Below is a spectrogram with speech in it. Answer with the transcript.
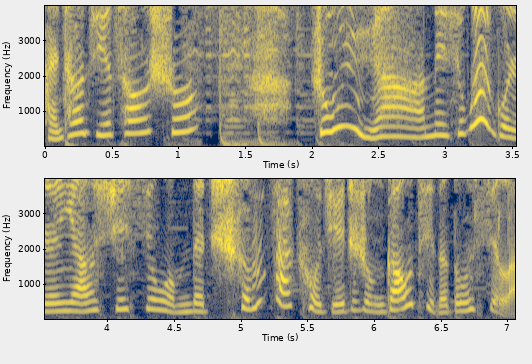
海涛节操说：“终于啊，那些外国人也要学习我们的乘法口诀这种高级的东西了。”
